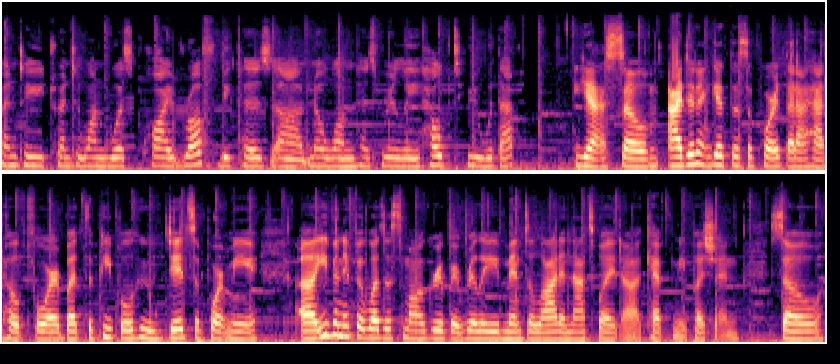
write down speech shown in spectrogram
2021 was quite rough because uh, no one has really helped you with that? Yes, so I didn't get the support that I had hoped for, but the people who did support me, uh, even if it was a small group, it really meant a lot, and that's what uh, kept me pushing. So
